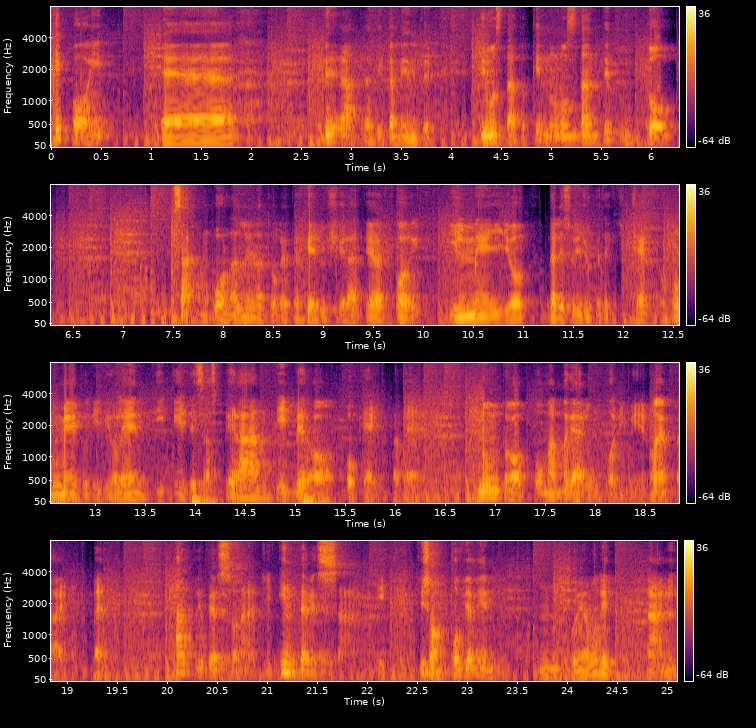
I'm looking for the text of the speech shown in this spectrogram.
E poi eh, verrà praticamente dimostrato che nonostante tutto sarà un buon allenatore perché riuscirà a tirare fuori il meglio dalle sue giocatrici, certo con metodi violenti ed esasperanti, però ok, va bene, non troppo, ma magari un po' di meno, eh Diamond, bene. Altri personaggi interessanti, ci sono ovviamente, mm, come abbiamo detto, Nami,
